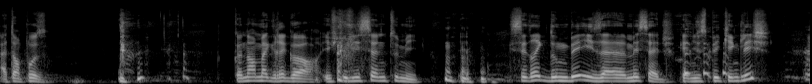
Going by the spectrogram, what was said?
Attends, pause. Conor McGregor, if you listen to me. Cédric Doumbé is a message. Can you speak English?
